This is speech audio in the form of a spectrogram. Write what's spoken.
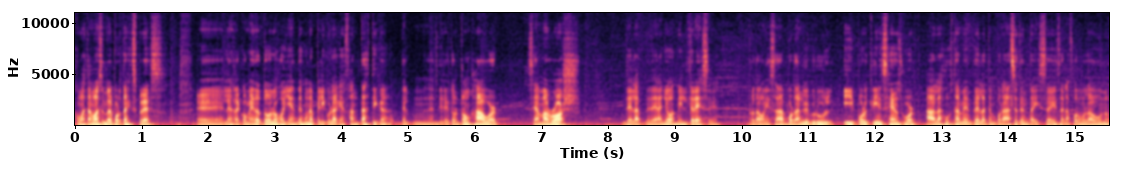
Como estamos haciendo Deportes Express, eh, les recomiendo a todos los oyentes una película que es fantástica del, director Ron Howard, se llama Rush, de del año 2013 protagonizada por Daniel Brühl y por Chris Hemsworth, habla justamente de la temporada 76 de la Fórmula 1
